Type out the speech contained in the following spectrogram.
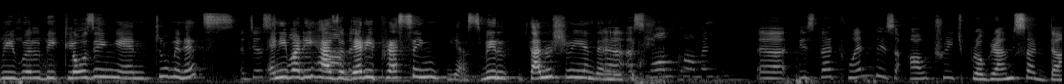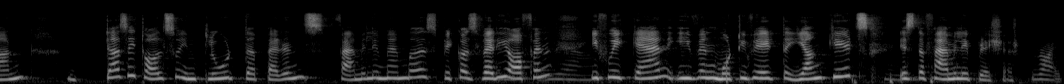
we will be closing in two minutes. Just Anybody has comment. a very pressing, yes, we'll, Tanushri and then Uh, we'll a finish. small comment uh, is that when these outreach programs are done, does it also include the parents, family members? Because very often, if we can even motivate the young kids, is the family pressure. Right.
